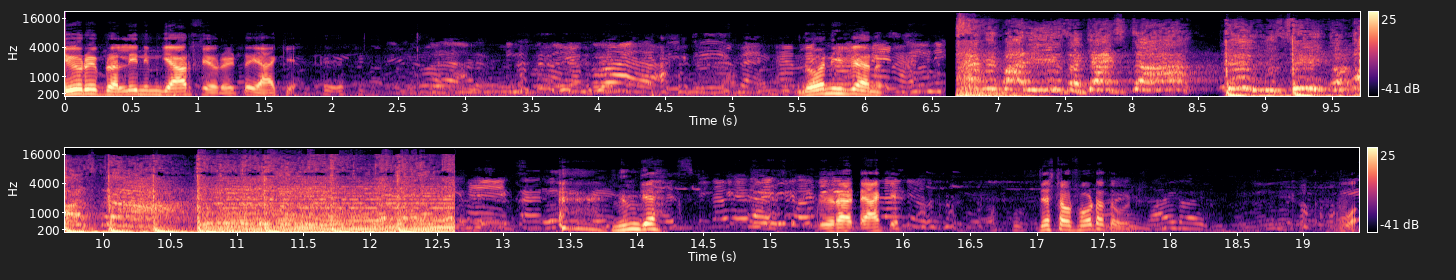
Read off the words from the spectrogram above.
ಇವರಿಬ್ಬರಲ್ಲಿ ನಿಮ್ಗೆ ಯಾರು ಫೇವ್ರೇಟ್ ಯಾಕೆ? ಧೋನಿ ಫ್ಯಾನ್. ನಿಮ್ಗೆ? ವಿರಾಟ್ ಯಾಕೆ? ಜಸ್ಟ್ ಅವ್ರ ಫೋಟೋ ತಗೊಳ್ಳಿ ವ-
